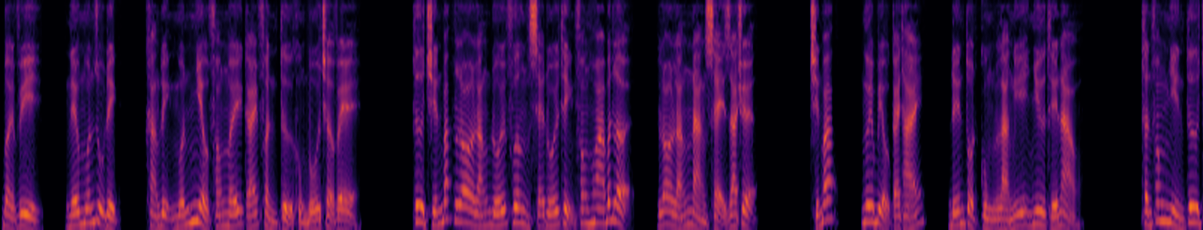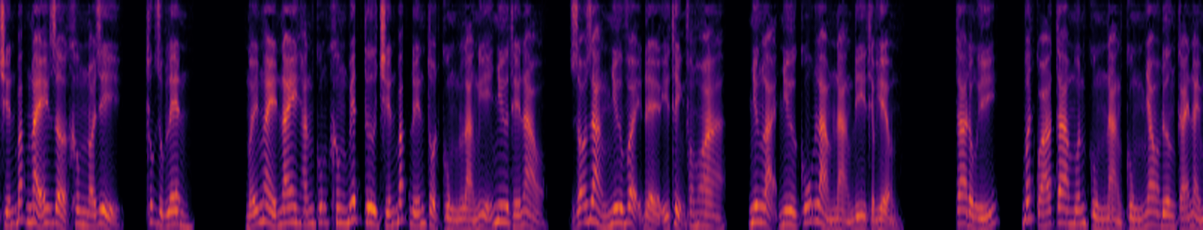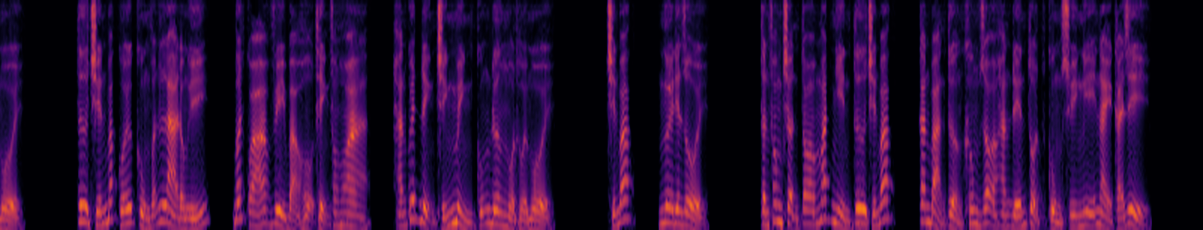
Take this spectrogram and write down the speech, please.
Bởi vì, nếu muốn dụ địch, khẳng định muốn nhiều phóng mấy cái phần tử khủng bố trở về. Tư chiến bắc lo lắng đối phương sẽ đối thịnh phong hoa bất lợi, lo lắng nàng sẽ ra chuyện. Chiến bắc, ngươi biểu cái thái, đến tột cùng là nghĩ như thế nào? Thần phong nhìn tư chiến bắc nãy giờ không nói gì, thúc giục lên. Mấy ngày nay hắn cũng không biết tư chiến bắc đến tột cùng là nghĩ như thế nào, rõ ràng như vậy để ý thịnh phong hoa, nhưng lại như cũ làm nàng đi thiệp hiểm. Ta đồng ý, bất quá ta muốn cùng nàng cùng nhau đương cái này mồi. Tư chiến bắc cuối cùng vẫn là đồng ý, bất quá vì bảo hộ thịnh phong hoa, hắn quyết định chính mình cũng đương một hồi mồi. Chiến bắc, ngươi điên rồi. Tần phong trận to mắt nhìn tư chiến bắc, căn bản tưởng không rõ hắn đến tuột cùng suy nghĩ này cái gì.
